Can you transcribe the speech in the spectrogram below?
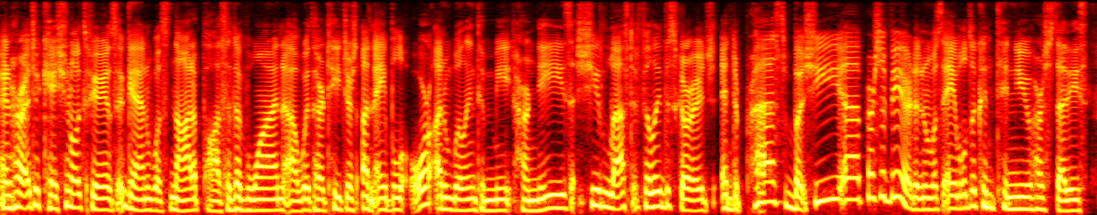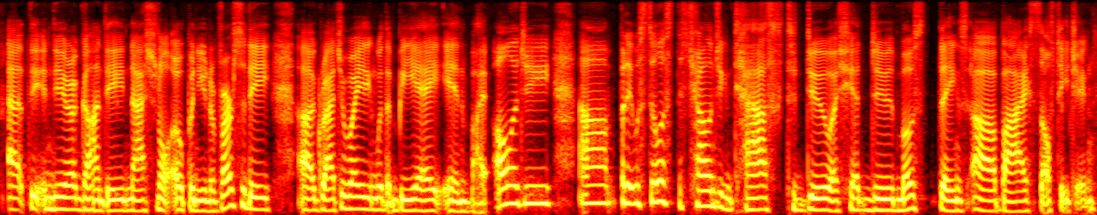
And her educational experience, again, was not a positive one, uh, with her teachers unable or unwilling to meet her needs. She left feeling discouraged and depressed, but she uh, persevered and was able to continue her studies at the Indira Gandhi National Open University, uh, graduating with a BA in biology. Um, but it was still a challenging task to do, as she had to do most things uh, by self teaching.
